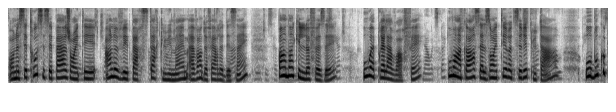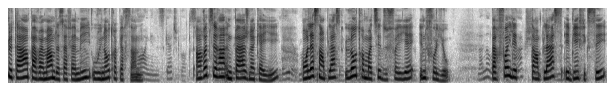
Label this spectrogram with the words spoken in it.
On ne sait trop si ces pages ont été enlevées par Stark lui-même avant de faire le dessin, pendant qu'il le faisait, ou après l'avoir fait, ou encore si elles ont été retirées plus tard, ou beaucoup plus tard par un membre de sa famille ou une autre personne. En retirant une page d'un cahier, on laisse en place l'autre moitié du feuillet in folio. Parfois, il est en place et bien fixé,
